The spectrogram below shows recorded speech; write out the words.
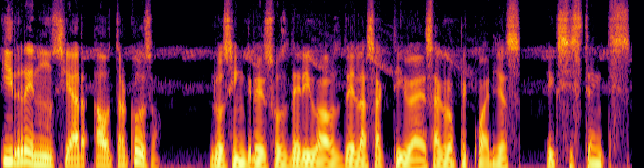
y renunciar a otra cosa. los ingresos derivados de las actividades agropecuarias existentes.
